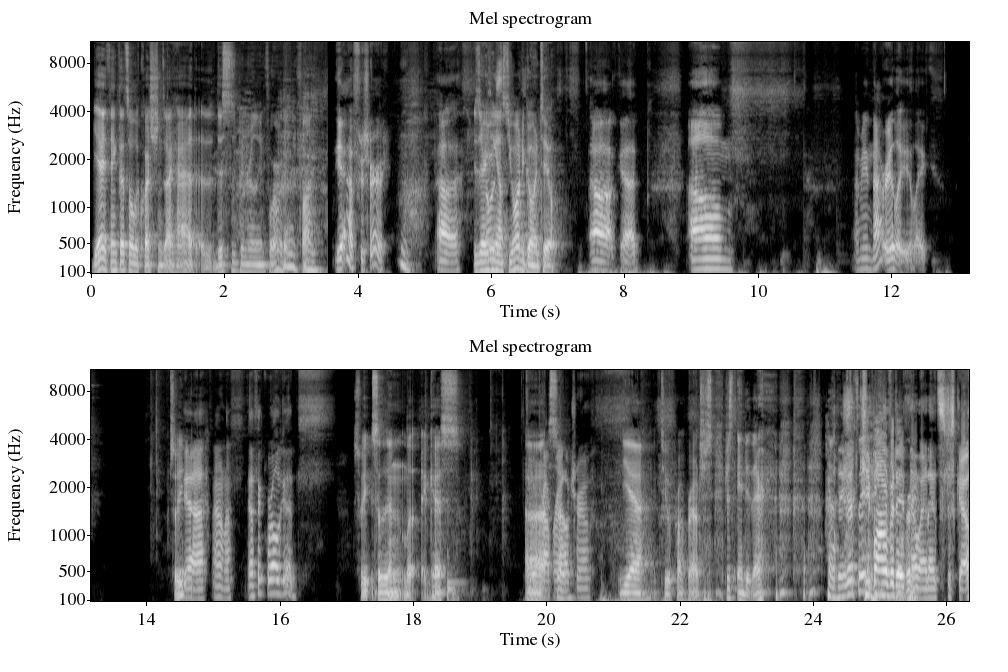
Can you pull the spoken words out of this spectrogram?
Yeah, I think that's all the questions I had. Uh, This has been really informative and fun. Yeah, for sure. Uh, Is there anything was- else you want to go into? oh god. Um, I mean, not really. Like, Sweet. yeah, I don't know. I think we're all good. Sweet. So then, look, I guess. Do a uh, proper so- outro. Yeah, to a proper out. Just just end it there. I think that's it. Keep all of it in. No edits. Just go.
